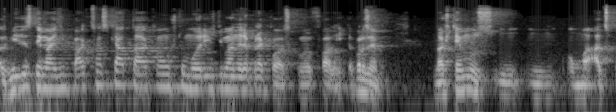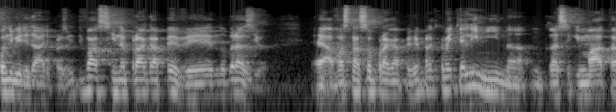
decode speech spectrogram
as medidas que têm mais impacto são as que atacam os tumores de maneira precoce, como eu falei. Então, por exemplo, nós temos um, um, uma, a disponibilidade, por exemplo, de vacina para HPV no Brasil. É, a vacinação para HPV praticamente elimina um câncer que mata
